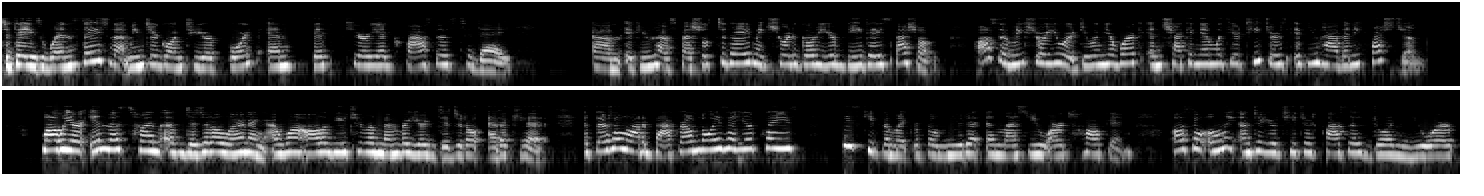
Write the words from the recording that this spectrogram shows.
Today's Wednesday, so that means you're going to your fourth and fifth period classes today. Um, if you have specials today, make sure to go to your B day specials. Also, make sure you are doing your work and checking in with your teachers if you have any questions. While we are in this time of digital learning, I want all of you to remember your digital etiquette. If there's a lot of background noise at your place, please keep the microphone muted unless you are talking. Also, only enter your teacher's classes during your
